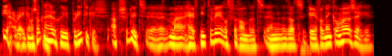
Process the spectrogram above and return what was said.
Ja, Reagan was ook een hele goede politicus. Absoluut. Eh, maar hij heeft niet de wereld veranderd. En dat kun je van Lincoln wel zeggen.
